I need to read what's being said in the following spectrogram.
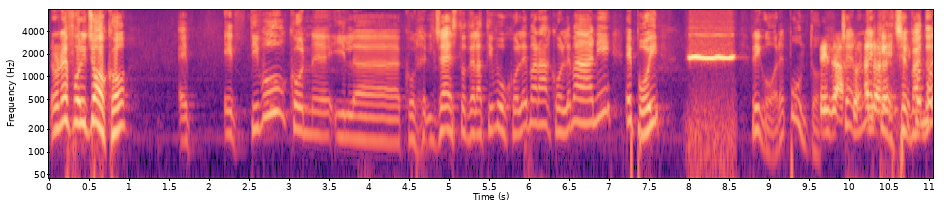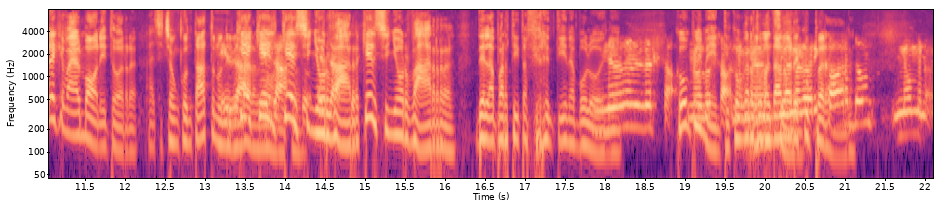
non è fuori gioco, è, è TV con il, con il gesto della TV con le, mara- con le mani e poi rigore, punto. Esatto, Cioè, non, allora, è che, cioè, secondo- non è che vai al monitor. Eh, se c'è un contatto non devi Esatto, Chi è, dare chi è- allora. chi è il esatto, signor esatto. VAR? Chi è il signor VAR della partita Fiorentina-Bologna? Non lo so. Complimenti, non lo so, congratulazioni. Non non me lo recuperare. ricordo. non me lo-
